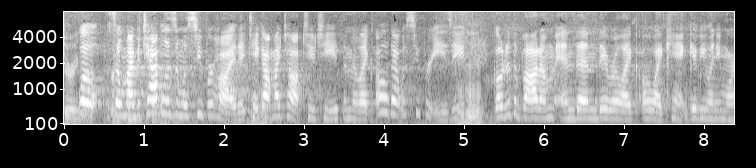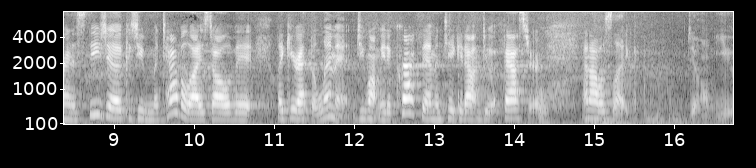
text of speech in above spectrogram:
during well, so my metabolism was super high. They take out my top two teeth and they're like, oh, that was super easy. Mm-hmm. Go to the bottom. And then they were like, oh, I can't give you any more anesthesia because you've metabolized all of it. Like you're at the limit. Do you want me to crack them and take it out and do it faster? And I was like, don't you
